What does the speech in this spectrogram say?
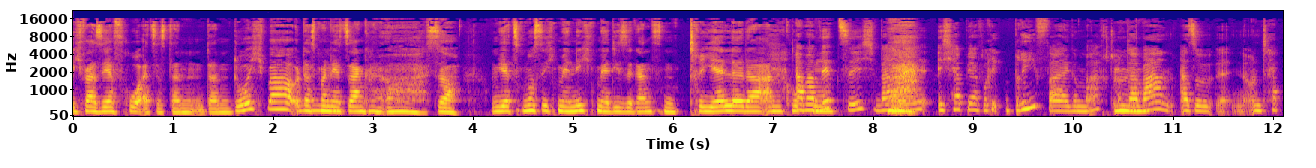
ich war sehr froh, als es dann, dann durch war und dass man mhm. jetzt sagen kann, oh, so, und jetzt muss ich mir nicht mehr diese ganzen Trielle da angucken. Aber witzig, weil ah. ich habe ja Briefwahl gemacht und mhm. da waren, also, äh, und hab,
